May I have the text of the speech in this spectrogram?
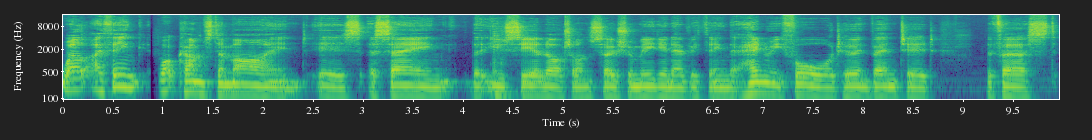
Well, I think what comes to mind is a saying that you see a lot on social media and everything that Henry Ford, who invented the first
